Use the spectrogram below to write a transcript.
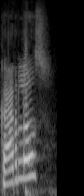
Carlos.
